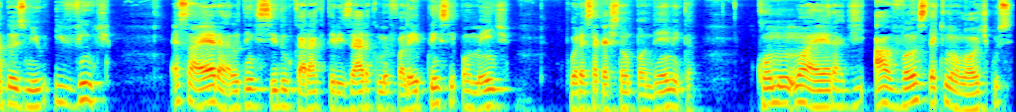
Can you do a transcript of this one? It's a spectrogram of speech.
a 2020. Essa era ela tem sido caracterizada, como eu falei, principalmente por essa questão pandêmica, como uma era de avanços tecnológicos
